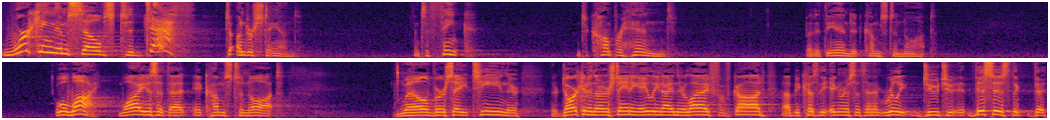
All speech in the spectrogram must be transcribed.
working themselves to death to understand and to think and to comprehend, but at the end, it comes to naught. Well, why? Why is it that it comes to naught? Well, verse 18, they're, they're darkened in their understanding, alienated in their life of God uh, because of the ignorance that's in them, really due to this is the, the,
